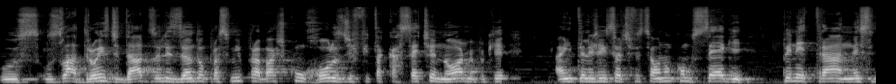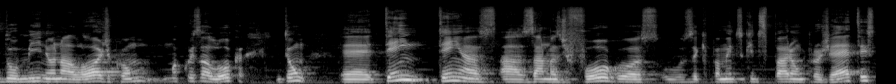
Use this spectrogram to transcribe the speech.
os, os ladrões de dados eles andam para cima e para baixo com rolos de fita cassete enorme, porque a inteligência artificial não consegue penetrar nesse domínio analógico, é uma coisa louca. Então, é, tem, tem as, as armas de fogo, os, os equipamentos que disparam projéteis,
